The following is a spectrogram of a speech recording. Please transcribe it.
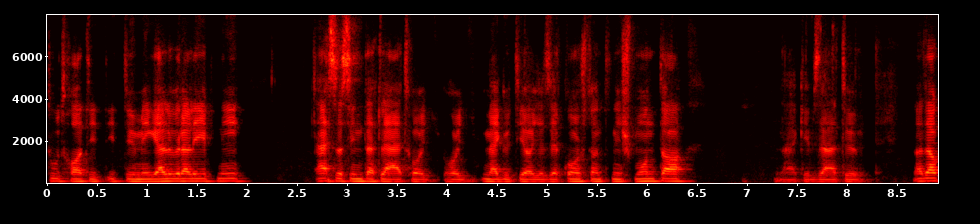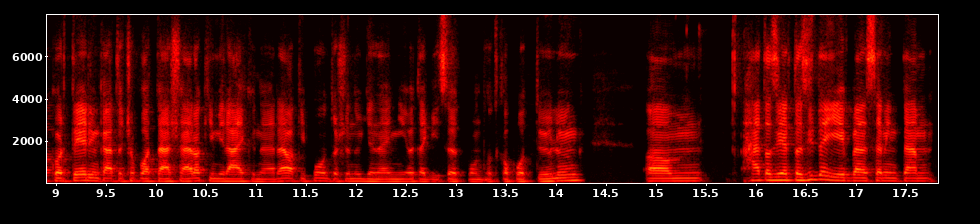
tudhat itt, itt ő még előrelépni. Ezt a szintet lehet, hogy, hogy megüti, ahogy azért Konstantin is mondta, elképzelhető. Na de akkor térjünk át a csapattársára, Kimi Räikkönenre, aki pontosan ugyanennyi 5,5 pontot kapott tőlünk. Um, hát azért az idei évben szerintem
